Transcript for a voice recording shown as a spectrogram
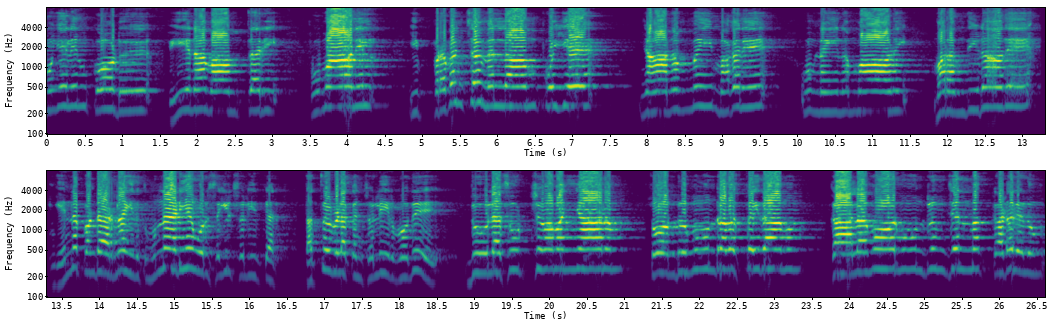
முயலின் கோடு பீனமாம் தரி புமானில் இப்பிரபஞ்சமெல்லாம் பொய்யே. ஞானம்மை மகனே உன்னை நம்மானை மறந்திடாதே. இங்க என்ன பண்றாருன்னா இதுக்கு முன்னாடியே ஒரு செயல் சொல்லியிருக்கார். தத்துவ விளக்கம் சொல்லி போது தூலசூட்சுமஞானம் தோன்று மூன்றவஸ்தை தாமும் காலமோர் மூன்றும் ஜென்ம கடலிலும்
